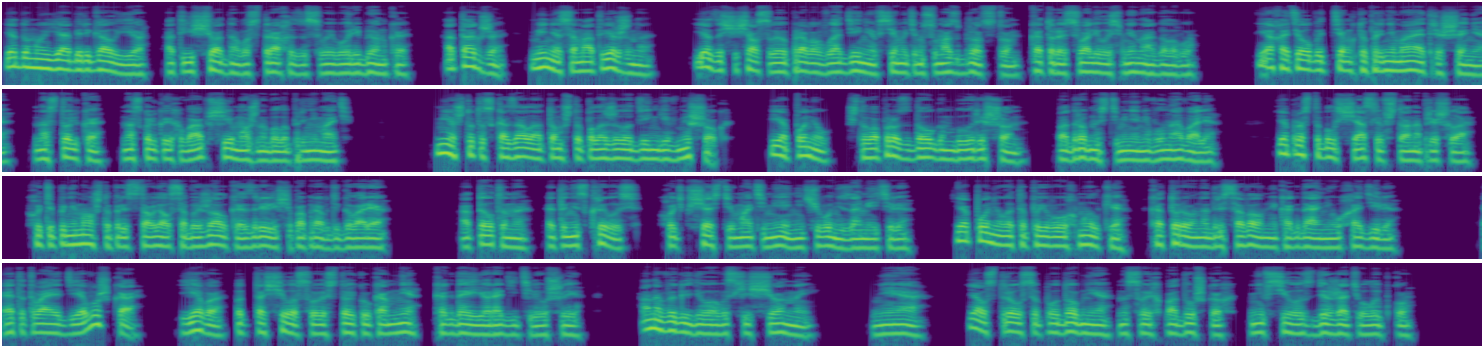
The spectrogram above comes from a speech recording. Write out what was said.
Я думаю, я оберегал ее от еще одного страха за своего ребенка, а также, менее самоотверженно, я защищал свое право владения всем этим сумасбродством, которое свалилось мне на голову. Я хотел быть тем, кто принимает решения, настолько, насколько их вообще можно было принимать. Мия что-то сказала о том, что положила деньги в мешок. Я понял, что вопрос с долгом был решен. Подробности меня не волновали. Я просто был счастлив, что она пришла хоть и понимал, что представлял собой жалкое зрелище, по правде говоря. От Элтона это не скрылось, хоть, к счастью, мать и Мия ничего не заметили. Я понял это по его ухмылке, которую он адресовал мне, когда они уходили. «Это твоя девушка?» Ева подтащила свою стойку ко мне, когда ее родители ушли. Она выглядела восхищенной. «Не». Я устроился поудобнее на своих подушках, не в силах сдержать улыбку.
